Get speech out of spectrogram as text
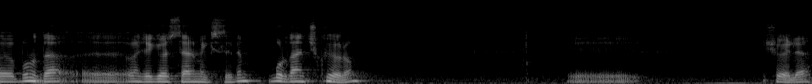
e, bunu da e, önce göstermek istedim. Buradan çıkıyorum. E, şöyle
